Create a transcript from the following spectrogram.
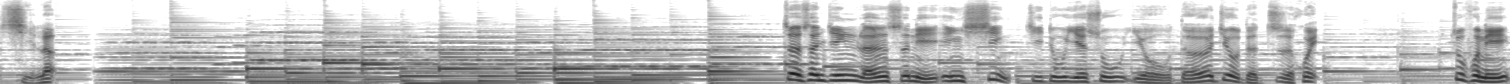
喜乐。这圣经能使你因信基督耶稣有得救的智慧。祝福你，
